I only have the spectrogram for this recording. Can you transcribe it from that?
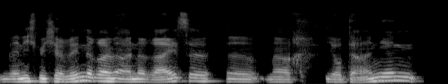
wenn ich mich erinnere an eine Reise äh, nach Jordanien,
